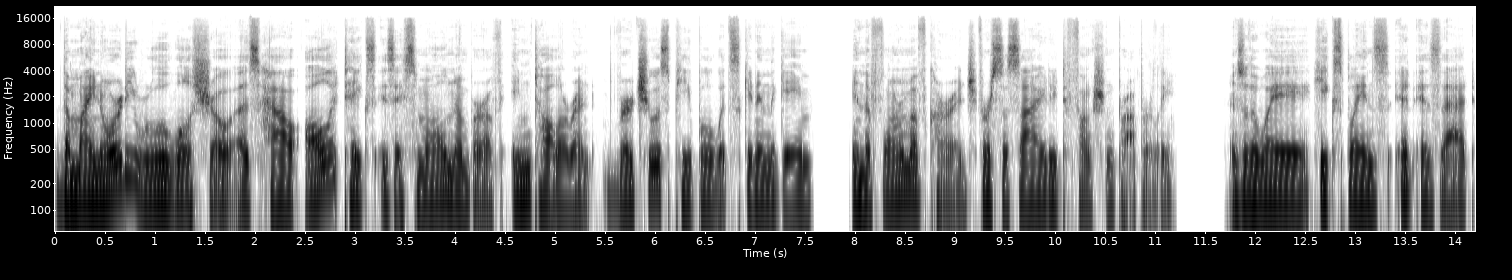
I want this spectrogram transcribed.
the minority rule will show us how all it takes is a small number of intolerant, virtuous people with skin in the game in the form of courage for society to function properly. And so the way he explains it is that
